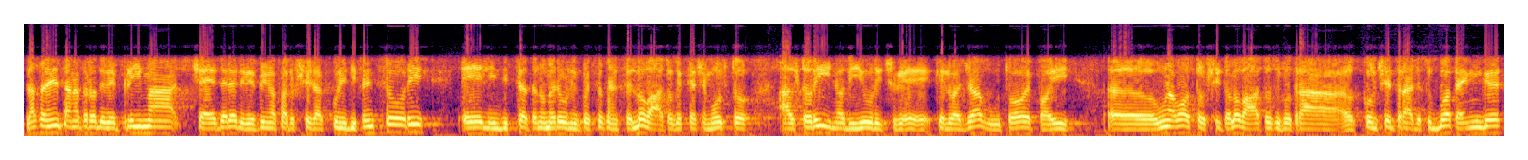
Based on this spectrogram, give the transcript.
la Salernitana però deve prima cedere, deve prima far uscire alcuni difensori e l'indiziato numero uno in questo senso è Lovato che piace molto al Torino di Juric che, che lo ha già avuto e poi eh, una volta uscito Lovato si potrà concentrare su Boateng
